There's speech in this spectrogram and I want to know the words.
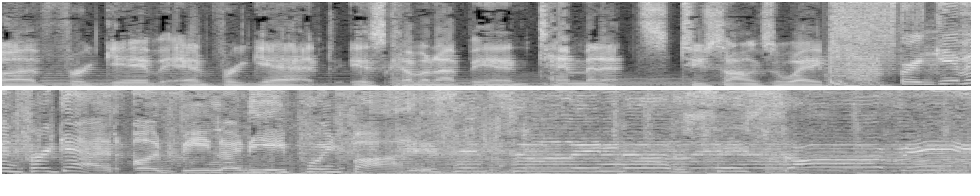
of Forgive and Forget is coming up in 10 minutes, two songs away. Forgive and forget on B98.5. Is it too late now to say sorry?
